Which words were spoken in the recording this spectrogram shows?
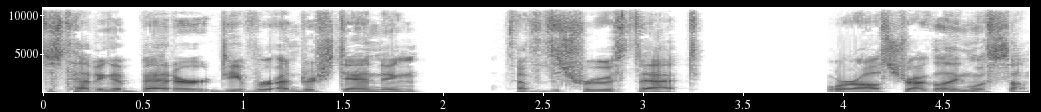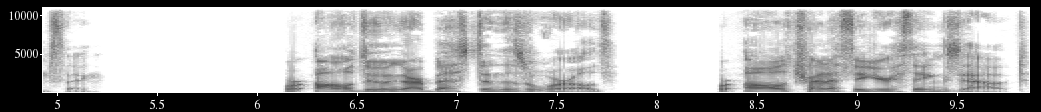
Just having a better, deeper understanding of the truth that we're all struggling with something. We're all doing our best in this world. We're all trying to figure things out.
